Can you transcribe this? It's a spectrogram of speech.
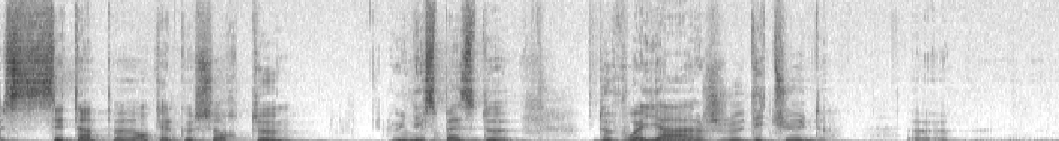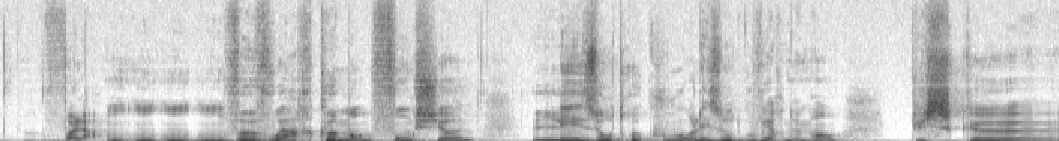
c'est un peu en quelque sorte une espèce de, de voyage d'étude. Euh, voilà, on, veut voir comment fonctionnent les autres cours, les autres gouvernements, puisque euh,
